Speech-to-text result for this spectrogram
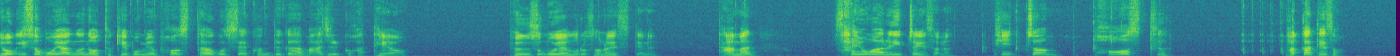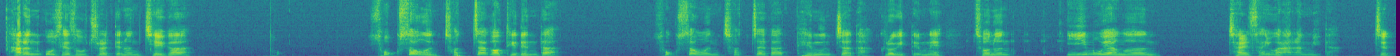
여기서 모양은 어떻게 보면 first하고 second가 맞을 것 같아요. 변수 모양으로 선언했을 때는 다만 사용하는 입장에서는 t.first 바깥에서 다른 곳에서 호출할 때는 제가 속성은 첫자가 어떻게 된다? 속성은 첫자가 대문자다. 그렇기 때문에 저는 이 모양은 잘 사용을 안 합니다. 즉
